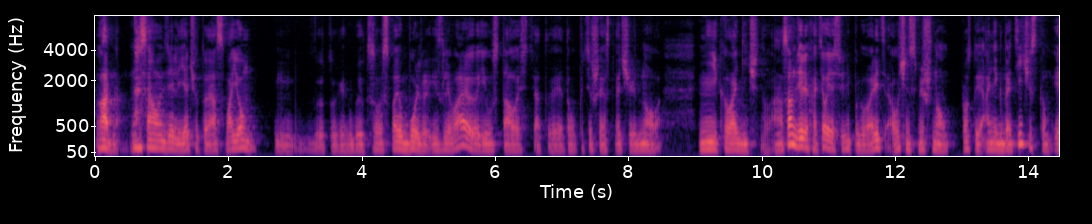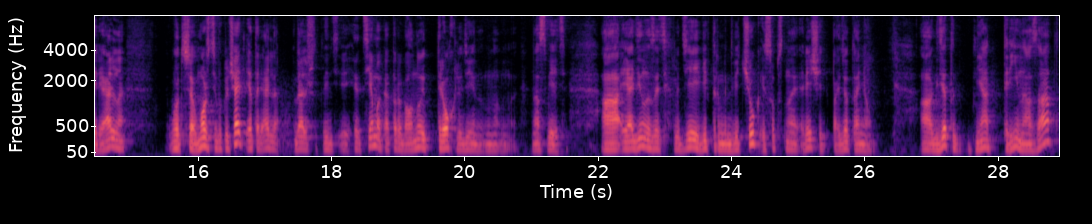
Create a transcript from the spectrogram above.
Ладно, на самом деле я что-то о своем, как бы, свою боль изливаю и усталость от этого путешествия очередного, не экологичного. А на самом деле хотел я сегодня поговорить о очень смешном, просто анекдотическом и реально вот все, можете выключать, это реально дальше это тема, которая волнует трех людей на, на, на свете. А, и один из этих людей Виктор Медведчук, и, собственно, речь пойдет о нем. А, где-то дня три назад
